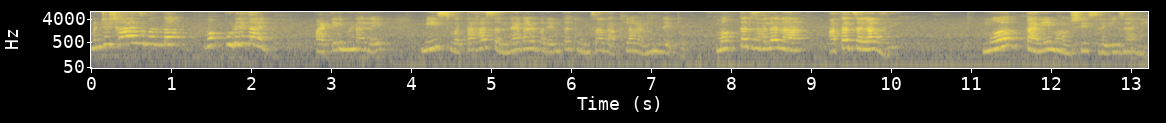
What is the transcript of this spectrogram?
म्हणजे शाळाच बंद. मग पुढे काय? पाटील म्हणाले मी स्वतः संध्याकाळपर्यंत तुमचा दाखला आणून देतो. मग तर झालं ना आता चला घरी. मग ताने मावशी सैल झाली.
